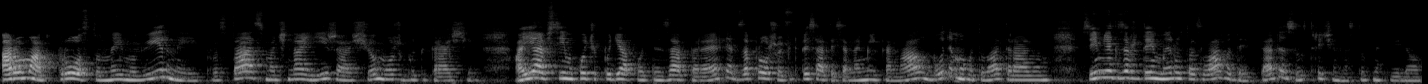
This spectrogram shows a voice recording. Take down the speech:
Аромат просто неймовірний, проста, смачна їжа, що може бути краще. А я всім хочу подякувати за перегляд. Запрошую підписатися на мій канал. Будемо готувати разом. Всім, як завжди, миру та злагоди та до зустрічі в наступних відео.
